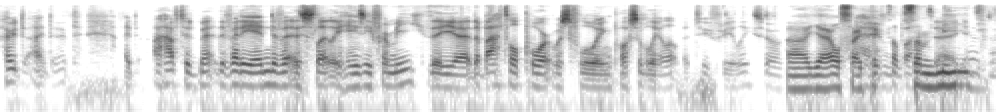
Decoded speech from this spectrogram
How I, I, I have to admit the very end of it is slightly hazy for me. The uh, the battle port was flowing possibly a little bit too freely. So Uh, yeah, also I picked Um, up but, some uh, mead yeah.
